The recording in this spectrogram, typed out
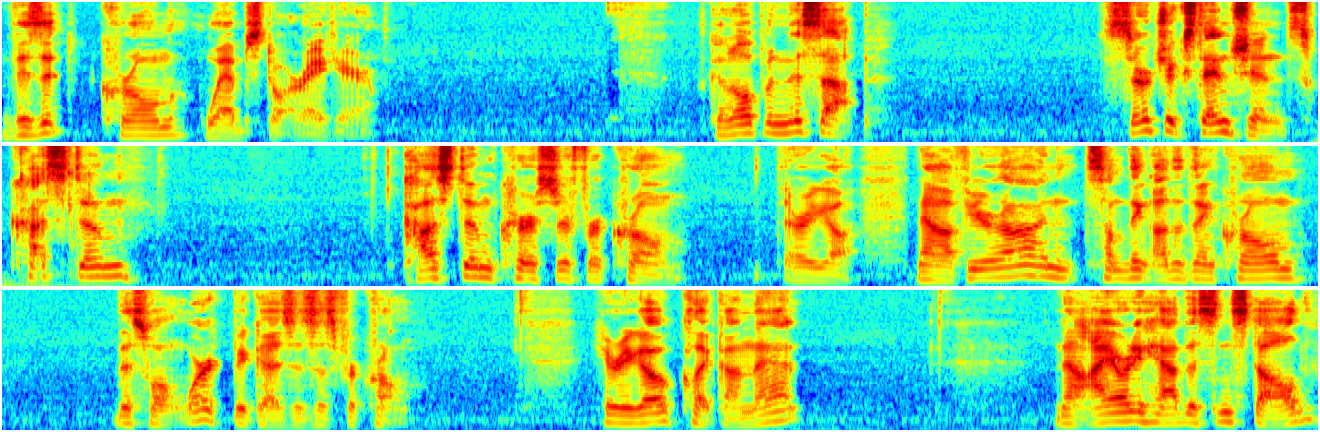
visit Chrome Web Store right here. It's going to open this up. Search extensions, custom, custom cursor for Chrome. There you go. Now, if you're on something other than Chrome, this won't work because this is for Chrome. Here we go. Click on that. Now, I already have this installed,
